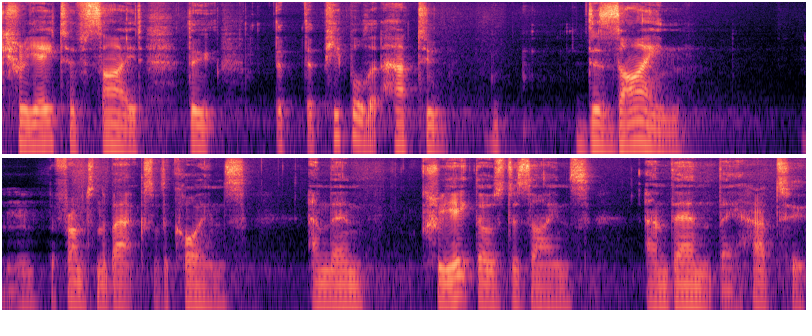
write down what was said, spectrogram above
creative side, the, the the people that had to design Mm-hmm. the front and the backs of the coins, and then create those designs, and then they had to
